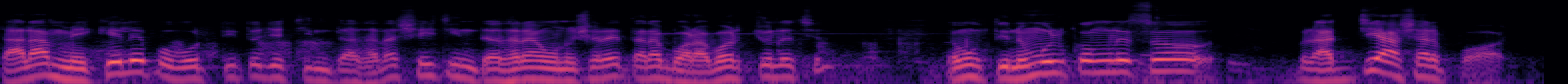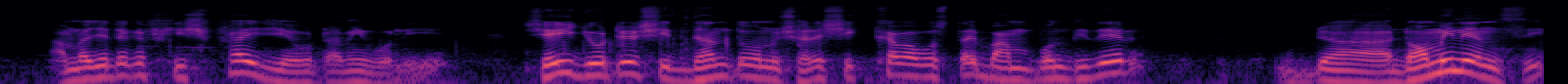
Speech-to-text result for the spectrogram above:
তারা মেকেলে প্রবর্তিত যে চিন্তাধারা, সেই চিন্তাধারা অনুসারে তারা বরাবর চলেছে এবং তৃণমূল কংগ্রেসও রাজ্যে আসার পর আমরা যেটাকে ফিশ ফ্রাই জোট আমি বলি, সেই জোটের সিদ্ধান্ত অনুসারে শিক্ষা ব্যবস্থায় বামপন্থীদের ডমিনেন্সি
